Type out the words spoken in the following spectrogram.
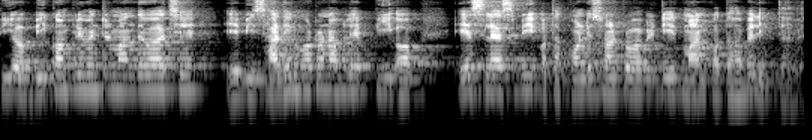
পি অফ বি কমপ্লিমেন্টের মান দেওয়া আছে এ বি স্বাধীন ঘটনা হলে p of a slash b অর্থাৎ কন্ডিশনাল প্রবাবিলিটির মান কত হবে লিখতে হবে।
